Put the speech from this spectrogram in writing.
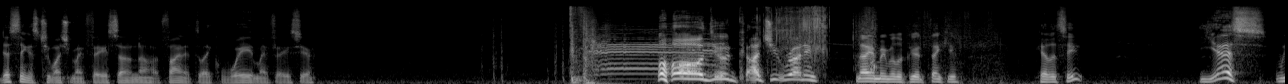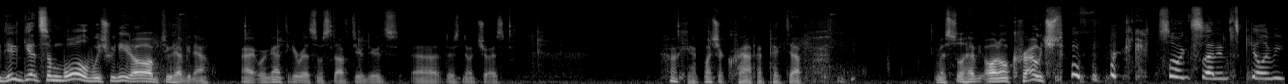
This thing is too much in my face. I don't know. I find it like way in my face here. Oh, dude, caught you running. Now you made me look good. Thank you. Okay, let's see. Yes, we did get some wool, which we need. Oh, I'm too heavy now. All right, we're going to have to get rid of some stuff too, dudes. Uh, there's no choice. Okay, a bunch of crap I picked up. Am I still heavy? Oh no, crouched. so excited, it's killing me.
